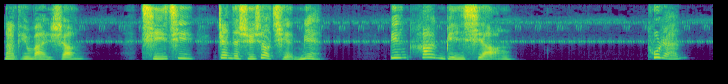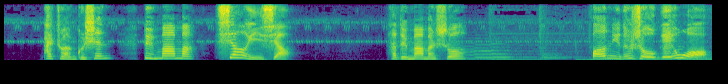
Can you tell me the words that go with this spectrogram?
那天晚上，琪琪站在学校前面，边看边想。突然，他转过身，对妈妈笑一笑。他对妈妈说：“把你的手给我。”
